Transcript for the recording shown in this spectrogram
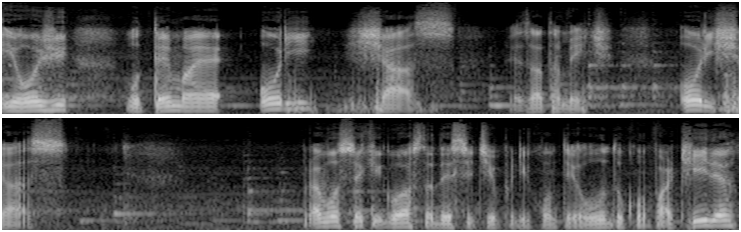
E hoje o tema é orixás. Exatamente. Orixás. Para você que gosta desse tipo de conteúdo, compartilha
